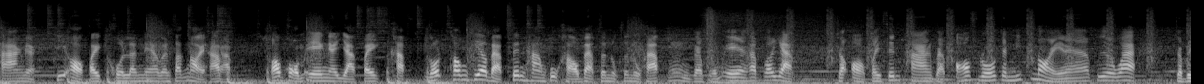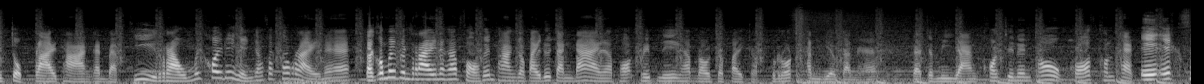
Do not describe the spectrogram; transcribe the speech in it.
ทางเนี่ยที่ออกไปคนละแนวกันสักหน่อยครับเพราะผมเองเนี่ยอยากไปขับรถท่องเที่ยวแบบเส้นทางภูเขาแบบสนุกสนุกๆครับ อืมแต่ผมเองครับก็อยาก จะออกไปเส้นทางแบบออฟโรดกันนิดหน่อยนะฮะเพื่อว่าจะไปจบปลายทางกันแบบที่เราไม่ค่อยได้เห็นกันสักเท่าไหร่นะฮะแต่ก็ไม่เป็นไรนะครับสองเส้นทางจะไปด้วยกันได้นะเพราะทริปนี้ครับเราจะไปกับรถคันเดียวกันนะฮะแต่จะมียาง Continental Cross Contact AX6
